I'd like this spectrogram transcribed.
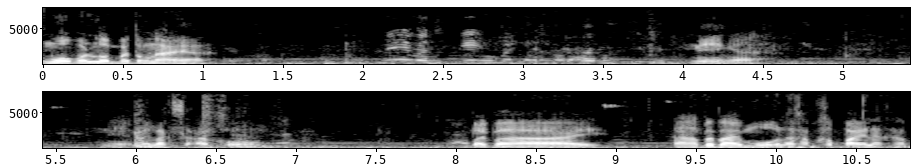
หมวกมันหล่นไปตรงไหนอะ นี่มันกิ้งไปตรงเขานี่ไง เนี่ยไม่รักษาของบายบาย อ่าบายบายหมวกแล้วครับ เข้าไปแล้วครับ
